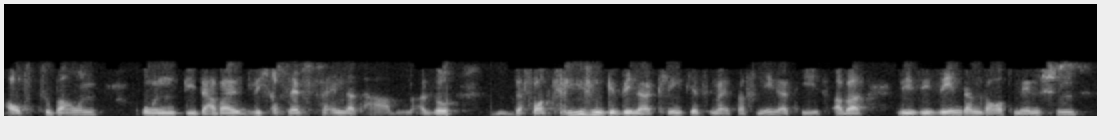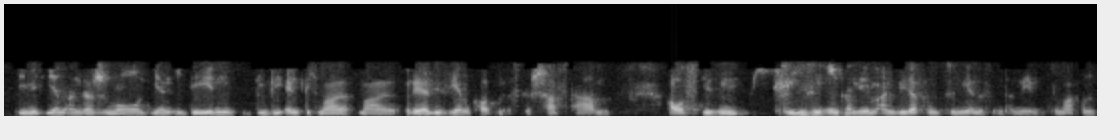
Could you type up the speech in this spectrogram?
aufzubauen und die dabei sich auch selbst verändert haben. Also das Wort Krisengewinner klingt jetzt immer etwas negativ, aber sie, sie sehen dann dort Menschen, die mit ihrem Engagement und ihren Ideen, die sie endlich mal, mal realisieren konnten, es geschafft haben, aus diesem Krisenunternehmen ein wieder funktionierendes Unternehmen zu machen.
